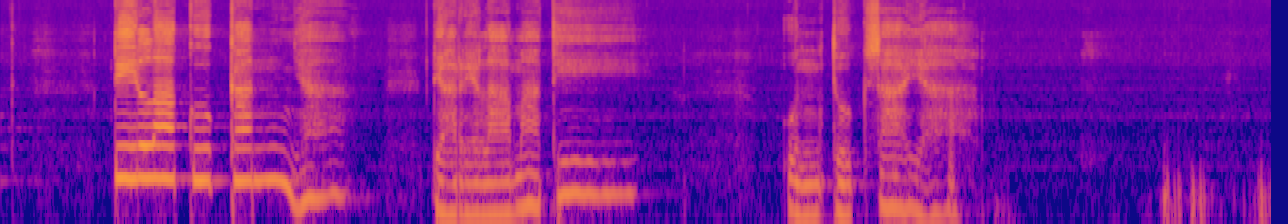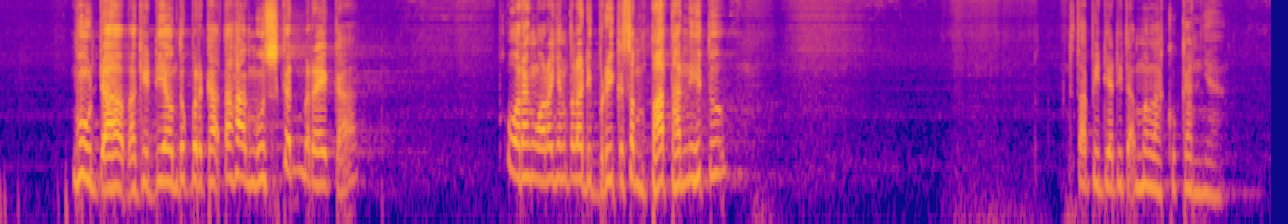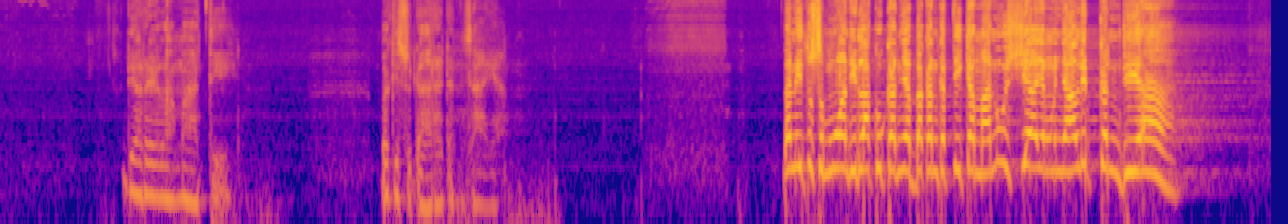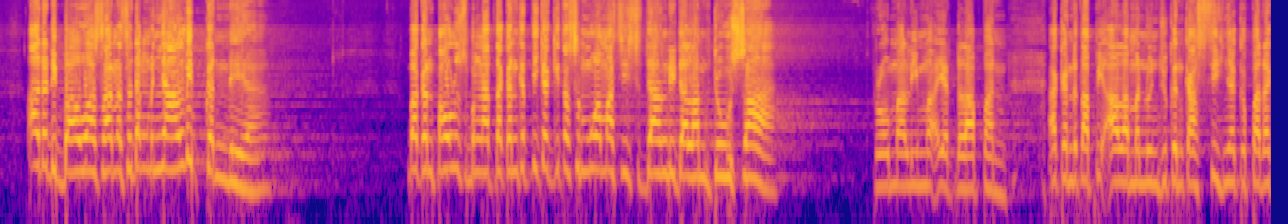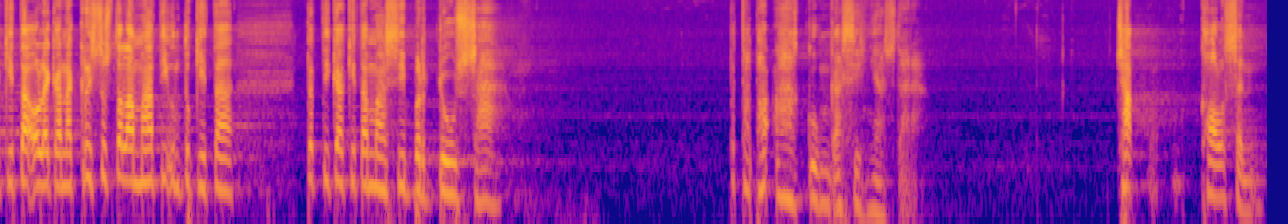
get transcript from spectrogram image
dilakukannya. Dia rela mati untuk saya. Mudah bagi dia untuk berkata hanguskan mereka. Orang-orang yang telah diberi kesempatan itu. Tetapi dia tidak melakukannya. Dia rela mati bagi saudara dan saya. Dan itu semua dilakukannya bahkan ketika manusia yang menyalibkan dia. Ada di bawah sana sedang menyalibkan dia. Bahkan Paulus mengatakan ketika kita semua masih sedang di dalam dosa. Roma 5 ayat 8. Akan tetapi Allah menunjukkan kasihnya kepada kita oleh karena Kristus telah mati untuk kita. Ketika kita masih berdosa. Betapa agung kasihnya saudara. Chuck Colson,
